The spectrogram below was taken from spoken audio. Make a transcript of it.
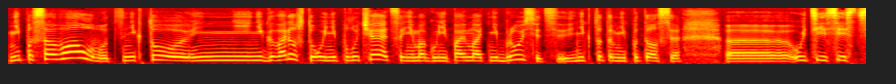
не пасовал, вот, никто не, не говорил, что ой, не получается, не могу не поймать, не бросить, никто там не пытался э, уйти и сесть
